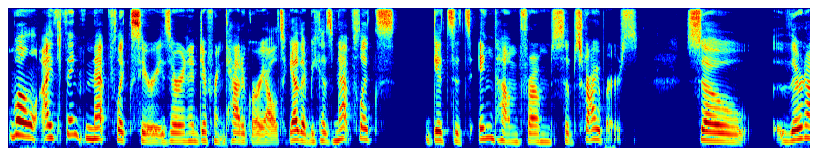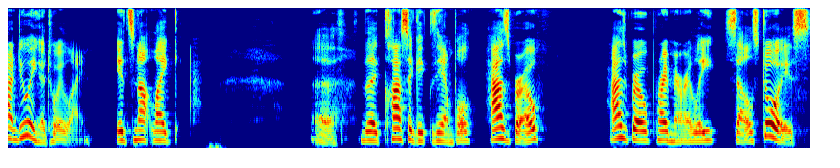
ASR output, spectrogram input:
Well, I think Netflix series are in a different category altogether because Netflix gets its income from subscribers. So they're not doing a toy line. It's not like uh, the classic example, Hasbro. Hasbro primarily sells toys.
